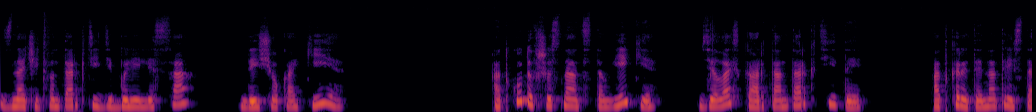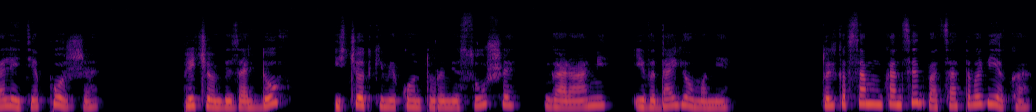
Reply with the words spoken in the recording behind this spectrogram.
Значит, в Антарктиде были леса? Да еще какие! Откуда в XVI веке взялась карта Антарктиды, открытая на три столетия позже, причем без льдов и с четкими контурами суши, горами и водоемами? Только в самом конце XX века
